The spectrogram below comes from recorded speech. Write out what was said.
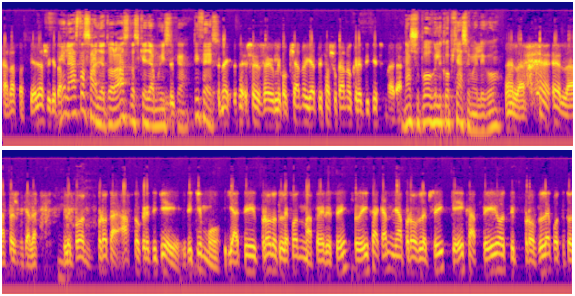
χαρά στα σκέλια σου και τα. Έλα, άστα σάλια τώρα, άστα τα σκέλια μου ήσυχα. Τι θες; Ναι, σε, σε, σε γλυκοπιάνω γιατί θα σου κάνω κριτική σήμερα. Να σου πω, γλυκοπιάσε με λίγο. Έλα, έλα, πες μου καλά. Λοιπόν, πρώτα, αυτοκριτική δική μου. Γιατί πρώτο τηλεφώνημα πέρυσι του είχα κάνει μια πρόβλεψη και είχα πει ότι προβλέπω ότι το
